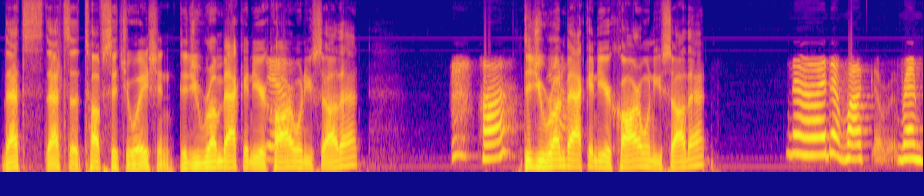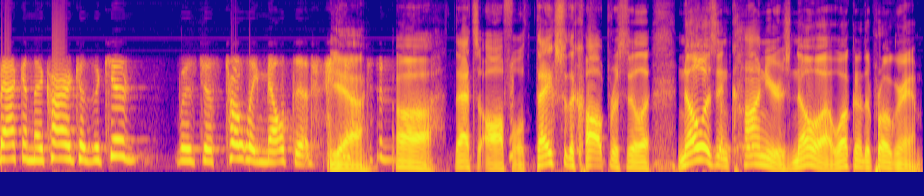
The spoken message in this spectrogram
that's that's a tough situation. Did you run back into your Yeah. car when you saw that? Huh? Did you run back into your car when you saw that? No, I didn't walk, run back in the car because the kid was just totally melted. Yeah. Oh, that's awful. Thanks for the call, Priscilla. Noah's in Conyers. Noah, welcome to the program.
